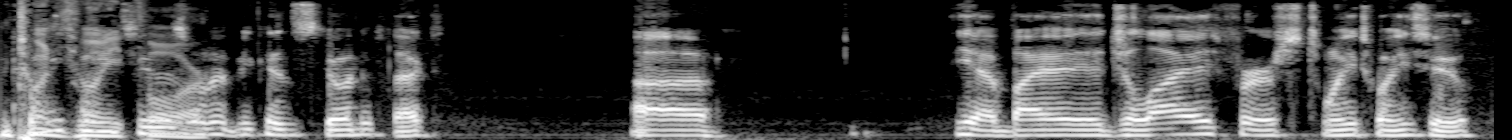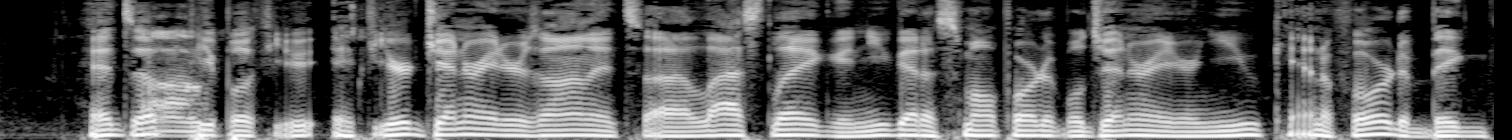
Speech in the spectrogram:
2022 is when it begins to go into effect. Uh, yeah, by July 1st, 2022. Heads up, Um, people! If you if your generator's on its uh, last leg and you got a small portable generator and you can't afford a big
